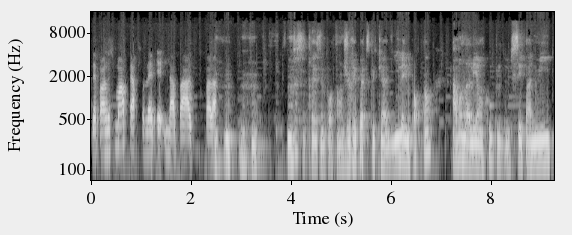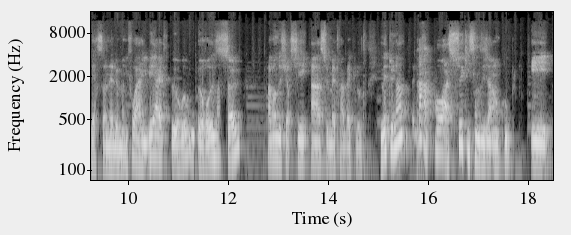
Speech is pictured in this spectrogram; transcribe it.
L'épanouissement personnel est la base. Voilà. Mhm, Ça, c'est très important. Je répète ce que tu as dit. Il est important, avant d'aller en couple, de s'épanouir personnellement. Il faut arriver à être heureux ou heureuse seul avant de chercher à se mettre avec l'autre. Maintenant, par rapport à ceux qui sont déjà en couple, et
